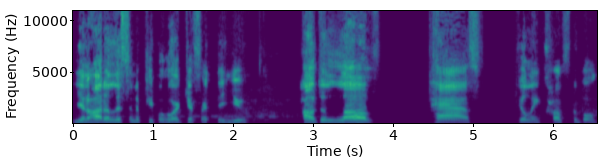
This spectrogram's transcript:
you know, how to listen to people who are different than you, how to love past feeling comfortable.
